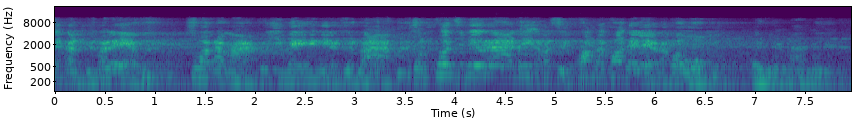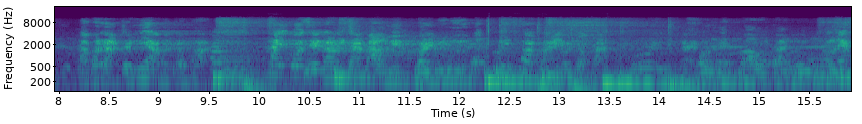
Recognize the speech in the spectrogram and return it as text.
จะกันขึ้นมาแล้วส่วนอามาตย์ผู้หญิงใหญ่แห่งนี้นะคือลาสมควรจะมีราชนี่กับมาสืบข้องนครได้แล้วนะพระองค์เป็นอย่างมากนี่อาพระราชเมียพระเจ้าค่ะใครก็เสนาวิชาเก้าเนี่ยไปมือเพราะพื้นผ้าไหมพระเจ้าค่ะเขาเล่นเมากันเขาเรียก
